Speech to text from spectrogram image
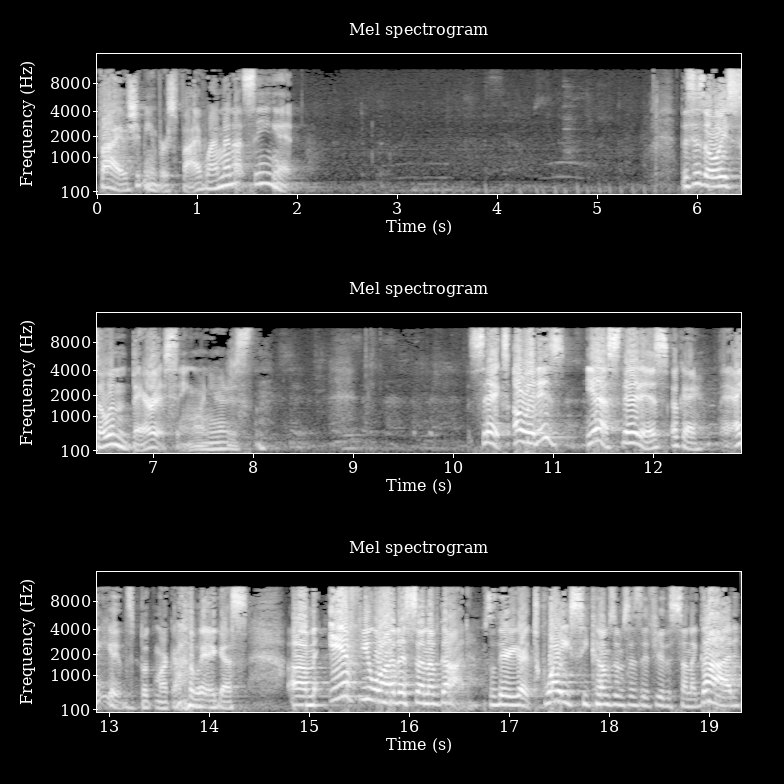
5, it should be in verse 5. Why am I not seeing it? This is always so embarrassing when you're just. Six. Oh, it is. Yes, there it is. Okay. I can get this bookmark out of the way, I guess. Um, if you are the Son of God. So there you go. Twice he comes and says, if you're the Son of God.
